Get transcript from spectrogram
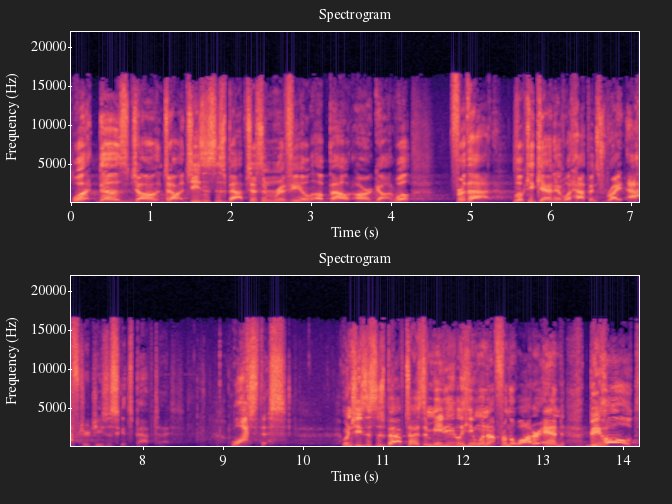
what does John, John, Jesus' baptism reveal about our God? Well, for that, look again at what happens right after Jesus gets baptized. Watch this. When Jesus is baptized, immediately he went up from the water, and behold,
